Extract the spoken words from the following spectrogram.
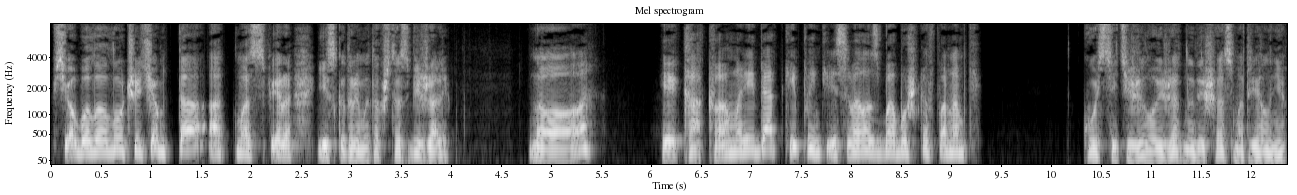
все было лучше, чем та атмосфера, из которой мы только что сбежали. Но «И как вам, ребятки?» — поинтересовалась бабушка в панамке. Костя тяжело и жадно дыша смотрел на нее.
